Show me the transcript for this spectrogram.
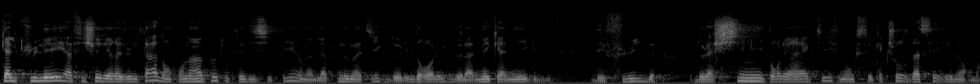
calculer, afficher les résultats. Donc on a un peu toutes les disciplines. On a de la pneumatique, de l'hydraulique, de la mécanique, des fluides, de la chimie pour les réactifs. Donc c'est quelque chose d'assez énorme.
